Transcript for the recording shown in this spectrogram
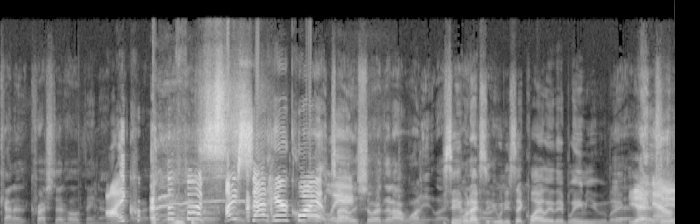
kind of crushed that whole thing now. I Like, cr- I, yeah, you I sat here quietly. I'm not quietly. entirely sure that I want it. Like, See, when I don't see, know. when you sit quietly, they blame you. Like Yeah, I know. see?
